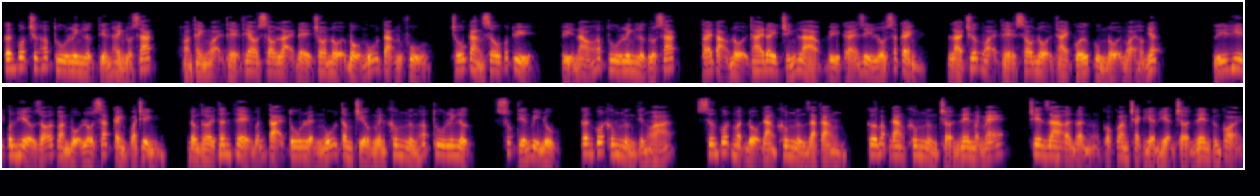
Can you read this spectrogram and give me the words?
cân cốt trước hấp thu linh lực tiến hành lột xác, hoàn thành ngoại thể theo sau lại để cho nội bộ ngũ tạng lục phủ, chỗ càng sâu cốt thủy tủy nào hấp thu linh lực lột xác, tái tạo nội thai đây chính là vì cái gì lột xác cảnh, là trước ngoại thể sau nội thai cuối cùng nội ngoại hợp nhất. Lý hy quân hiểu rõ toàn bộ lột xác cảnh quá trình, đồng thời thân thể vẫn tại tu luyện ngũ tâm triều nguyên không ngừng hấp thu linh lực, xúc tiến bị nhục, cân cốt không ngừng tiến hóa, xương cốt mật độ đang không ngừng gia tăng, cơ bắp đang không ngừng trở nên mạnh mẽ, trên da ẩn ẩn có quang trạch hiện hiện trở nên cứng cỏi.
